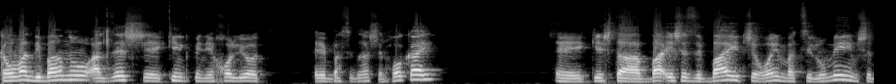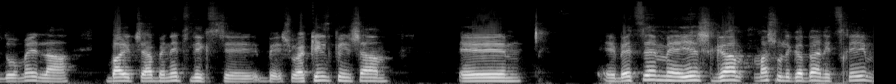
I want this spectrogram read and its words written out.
כמובן דיברנו על זה שקינגפין יכול להיות בסדרה של הוקאי, כי יש, הב... יש איזה בית שרואים בצילומים שדומה לבית שהיה בנטפליקס, שהוא היה קינגפין שם. אה, אה, בעצם אה, יש גם משהו לגבי הנצחיים,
